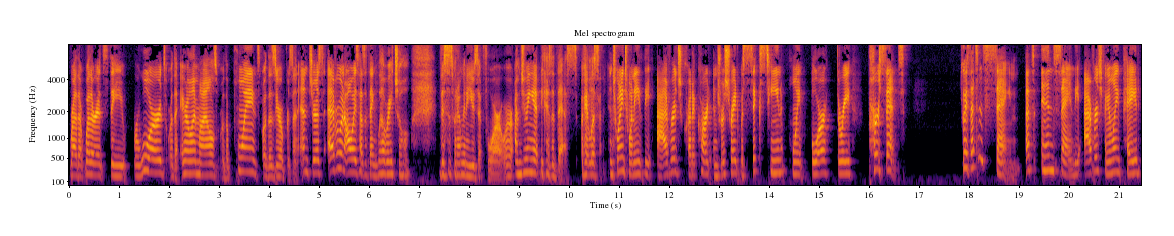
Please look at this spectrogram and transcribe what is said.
whether whether it's the rewards or the airline miles or the points or the 0% interest everyone always has a thing well rachel this is what i'm going to use it for or i'm doing it because of this okay listen in 2020 the average credit card interest rate was 16.43% you guys that's insane that's insane the average family paid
